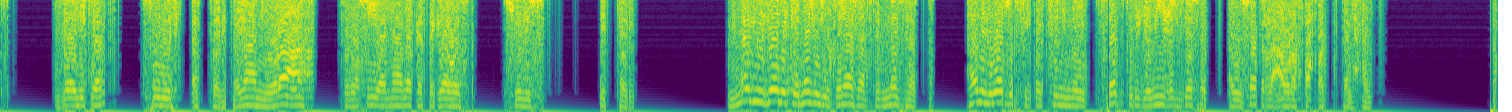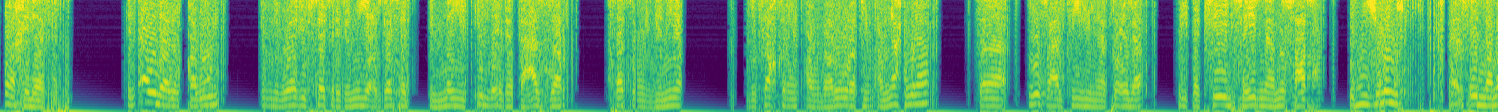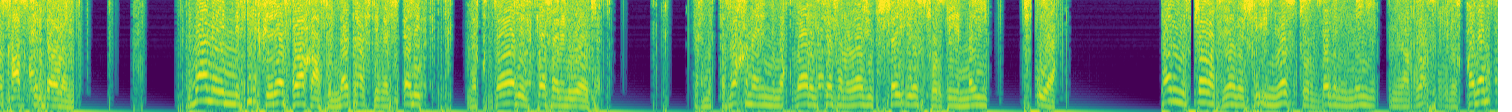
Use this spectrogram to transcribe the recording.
ذلك ثلث التركة يعني يراعى في الوصية أنها لا تتجاوز ثلث التركة من أجل ذلك نجد خلافا في المذهب هل الواجب في تكفين الميت ستر جميع الجسد أو ستر العورة فقط كالحل هنا خلاف. الأولى بالقبول أن الواجب ستر جميع جسد الميت إلا إذا تعذر ستر الجميع لفقر أو ضرورة أو نحوها فيفعل فيه ما فعل في تكفين سيدنا مصعب ابن الزبير سيدنا مصعب الباوي بمعنى إن في خلاف واقع في المذهب في مسألة مقدار الكفن الواجب. إحنا اتفقنا إن مقدار الكفن الواجب شيء يستر به الميت هل يشترط هذا الشيء أن يستر بدن الميت من الرأس إلى القدم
